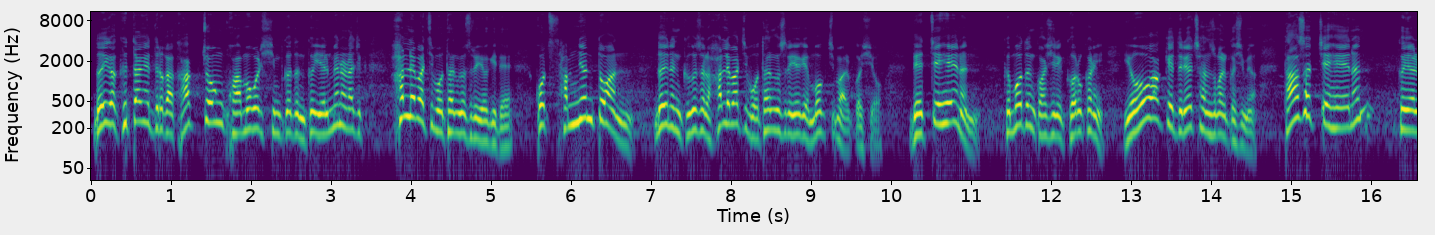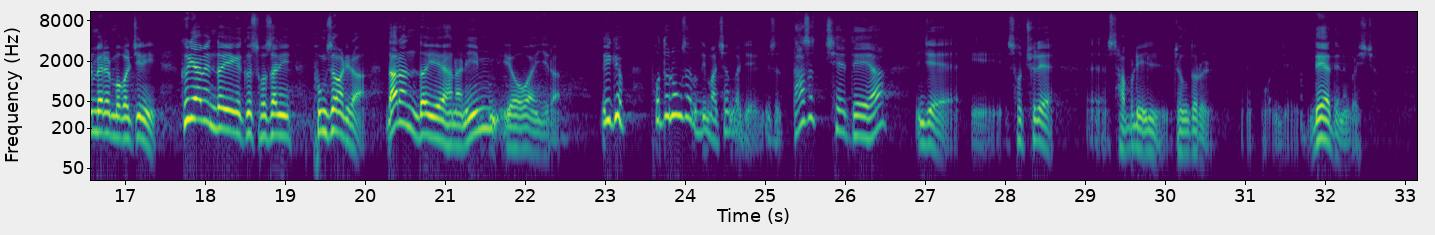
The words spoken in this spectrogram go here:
너희가 그 땅에 들어가 각종 과목을 심거든 그 열매는 아직 할례 받지 못한 것으로 여기되 곧 3년 동안 너희는 그것을 할례 받지 못한 것으로 여겨 먹지 말 것이요 넷째 해에는 그 모든 과실이 거룩하니 여호와께 드려 찬송할 것이며 다섯째 해에는 그 열매를 먹을지니 그리하면 너희에게 그 소산이 풍성하리라 나는 너희의 하나님 여호와이니라 이게 포도 농사도 마찬가지예요. 그래서 다섯 채 돼야 이제 이 소출의 4분의 1 정도를 이제 내야 되는 것이죠.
